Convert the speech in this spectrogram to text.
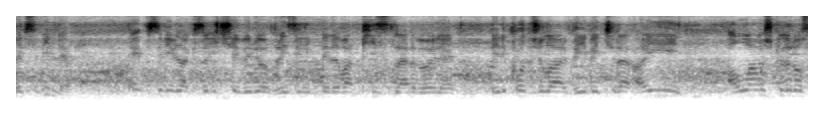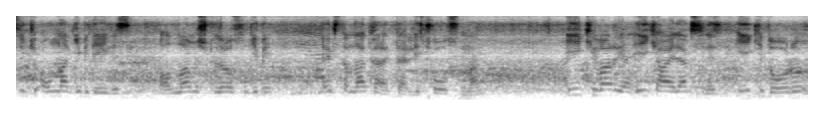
Hepsi değil de. Hepsi arkasında iç çeviriyor. Rezillikleri var, pisler böyle. Dedikoducular, gıybetçiler. Ay Allah'a şükürler olsun ki onlar gibi değiliz. Allah'a şükürler olsun gibi hepsinden daha karakterliyiz çoğusundan. İyi ki var ya, iyi ki ailemsiniz. İyi ki doğru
